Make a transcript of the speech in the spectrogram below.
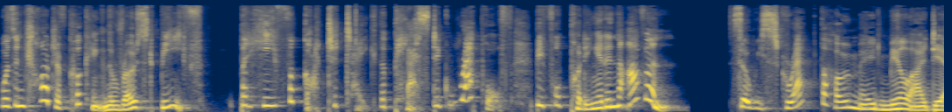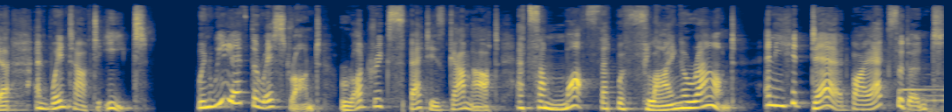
was in charge of cooking the roast beef, but he forgot to take the plastic wrap off before putting it in the oven. So we scrapped the homemade meal idea and went out to eat. When we left the restaurant, Roderick spat his gum out at some moths that were flying around, and he hit Dad by accident.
